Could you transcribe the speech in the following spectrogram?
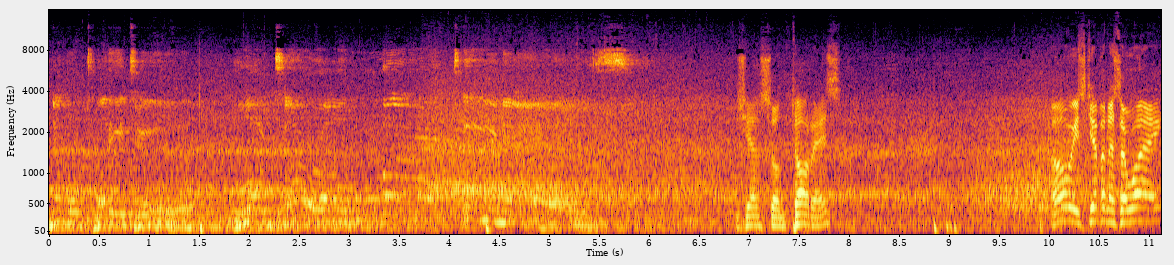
Number 22, Lautaro Martinez. Gerson Torres. Oh, he's given us away.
